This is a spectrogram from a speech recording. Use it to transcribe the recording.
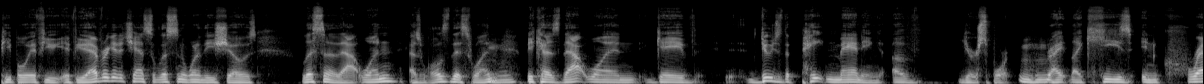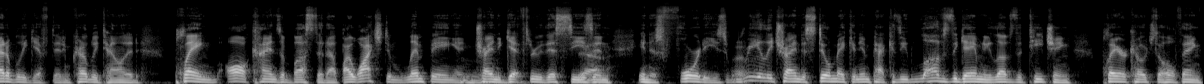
people, if you if you ever get a chance to listen to one of these shows, listen to that one as well as this one, Mhm. because that one gave dude's the Peyton Manning of your sport, Mhm. right? Like he's incredibly gifted, incredibly talented, playing all kinds of busted up. I watched him limping and Mhm. trying to get through this season in his 40s, Uh. really trying to still make an impact because he loves the game and he loves the teaching, player coach, the whole thing.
